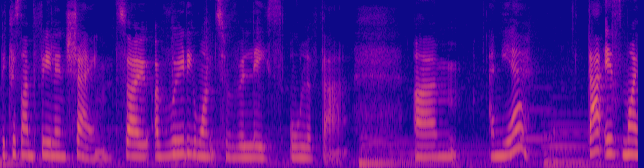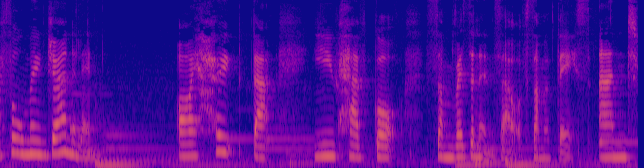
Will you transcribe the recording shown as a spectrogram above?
because I'm feeling shame. So I really want to release all of that. Um, and yeah, that is my full moon journaling. I hope that you have got some resonance out of some of this and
